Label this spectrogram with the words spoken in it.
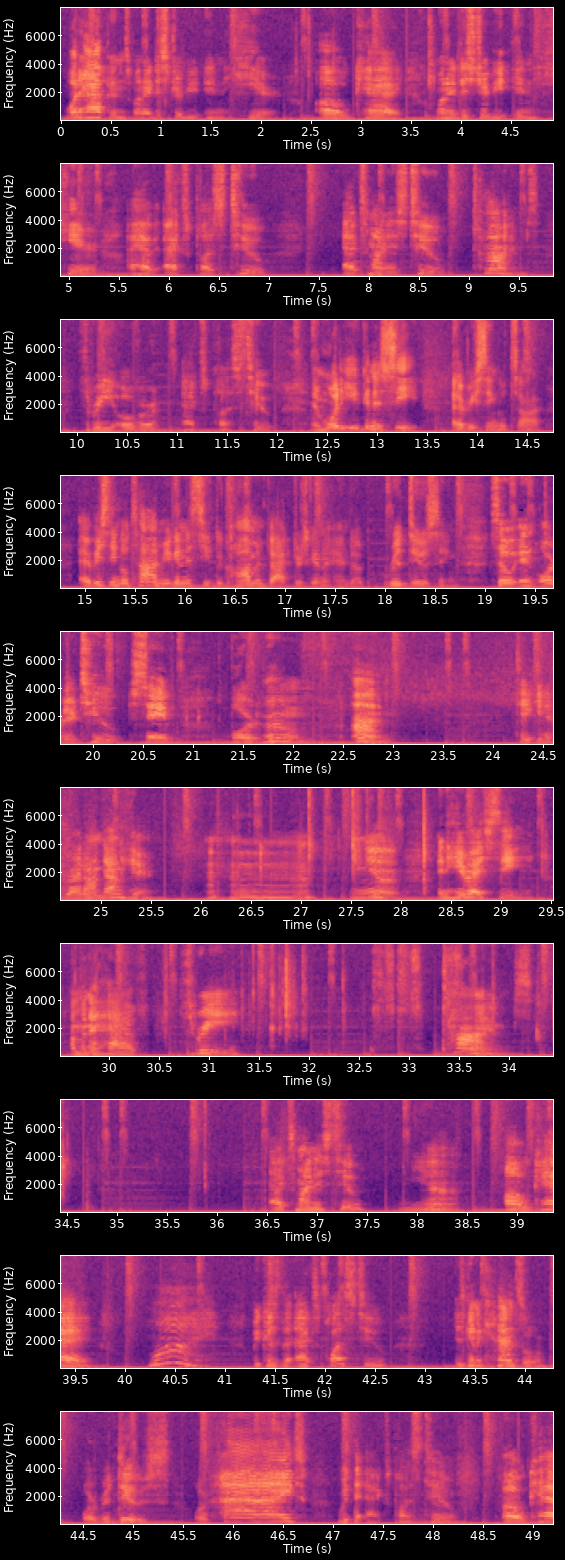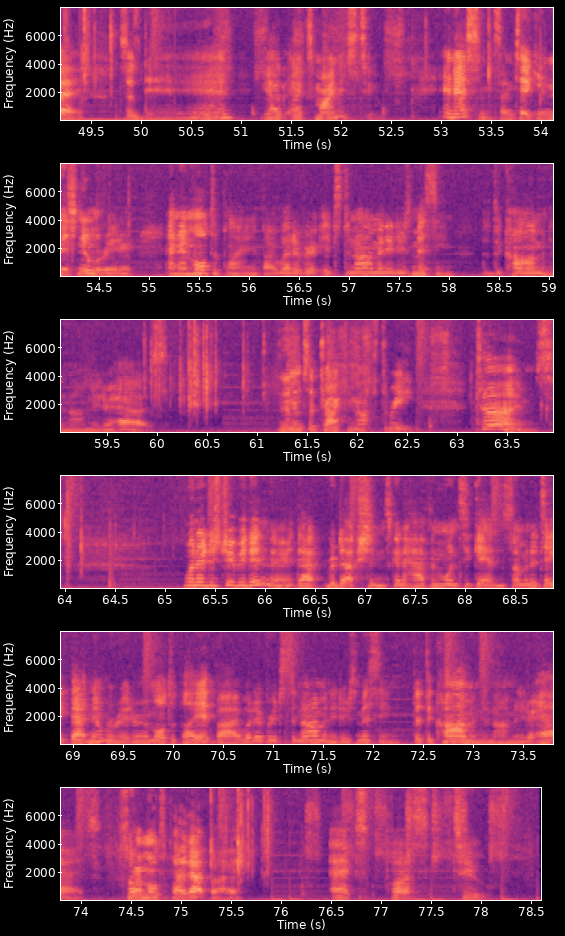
what happens when I distribute in here. Okay, when I distribute in here, I have x plus 2, x minus 2 times 3 over x plus 2. And what are you going to see every single time? Every single time, you're going to see the common factor is going to end up reducing. So in order to save boardroom. I'm taking it right on down here. Mm-hmm. Yeah. And here I see I'm gonna have three times x minus two? Yeah. Okay. Why? Because the x plus two is gonna cancel or reduce or fight with the x plus two. Okay. So then you have x minus 2. In essence, I'm taking this numerator and I'm multiplying it by whatever its denominator is missing that the common denominator has. Then I'm subtracting off 3 times. When I distribute in there, that reduction is going to happen once again. So I'm going to take that numerator and multiply it by whatever its denominator is missing that the common denominator has. So I multiply that by x plus 2.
